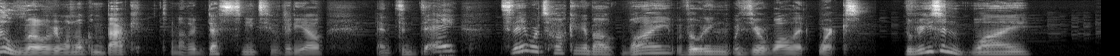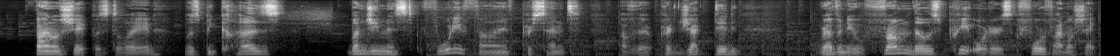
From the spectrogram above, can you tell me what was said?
Hello everyone, welcome back to another Destiny 2 video. And today, today we're talking about why voting with your wallet works. The reason why Final Shape was delayed was because Bungie missed 45% of their projected revenue from those pre-orders for Final Shape.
